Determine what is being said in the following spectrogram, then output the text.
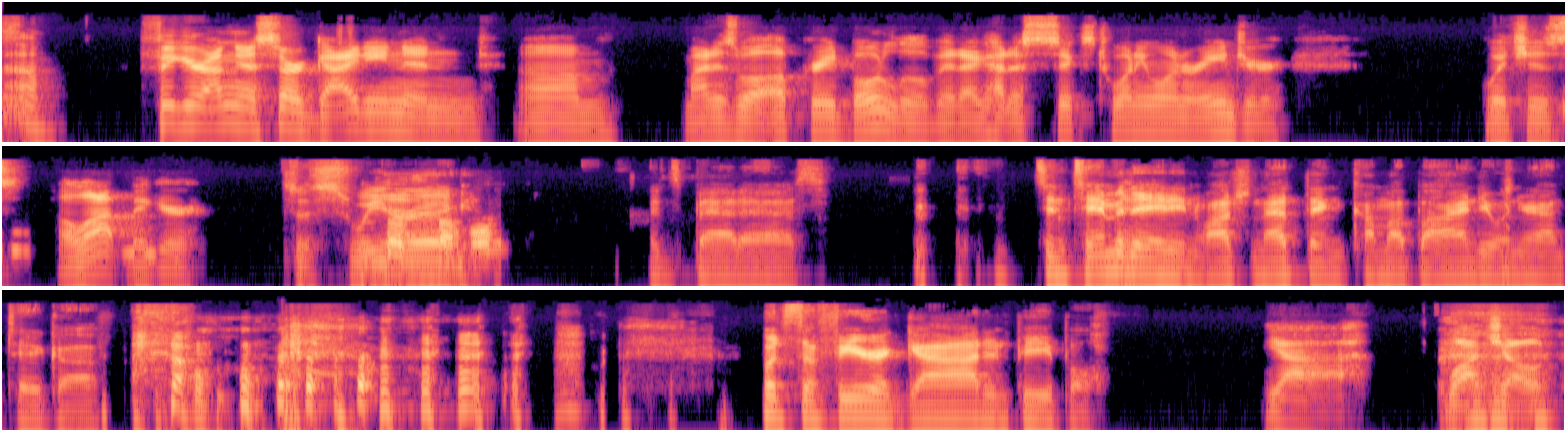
uh, figure I'm gonna start guiding and um might as well upgrade boat a little bit. I got a 621 Ranger, which is a lot bigger. It's a sweet That's rig. It's badass. It's intimidating watching that thing come up behind you when you're on takeoff. Puts the fear of God in people. yeah. Watch out.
